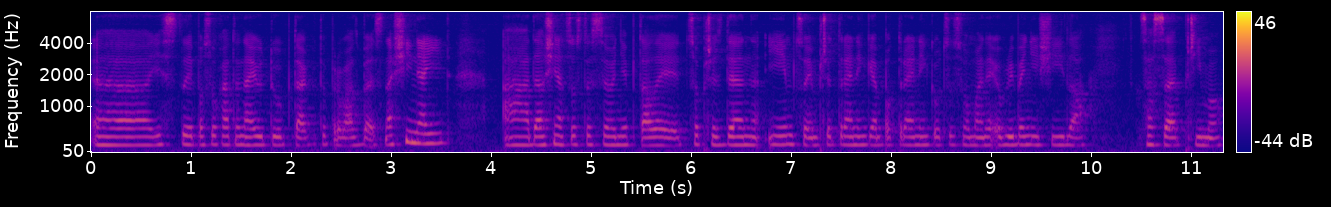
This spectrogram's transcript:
Eh, jestli posloucháte na YouTube, tak to pro vás bude snažší najít. A další, na co jste se hodně ptali, co přes den jim, co jim před tréninkem, po tréninku, co jsou moje nejoblíbenější jídla, zase přímo,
